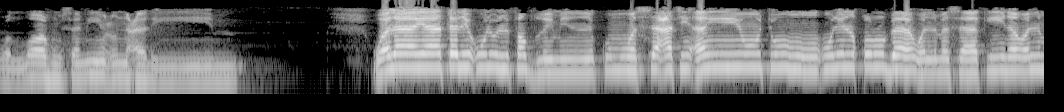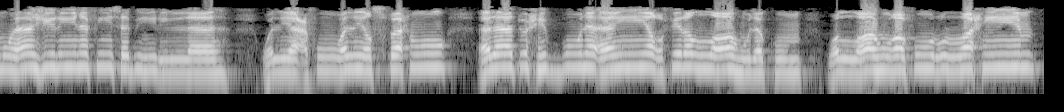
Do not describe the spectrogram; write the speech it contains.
والله سميع عليم. ولا ياتل أولو الفضل منكم والسعة أن يوتوا أولي القربى والمساكين والمهاجرين في سبيل الله وليعفوا وليصفحوا ألا تحبون أن يغفر الله لكم والله غفور رحيم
